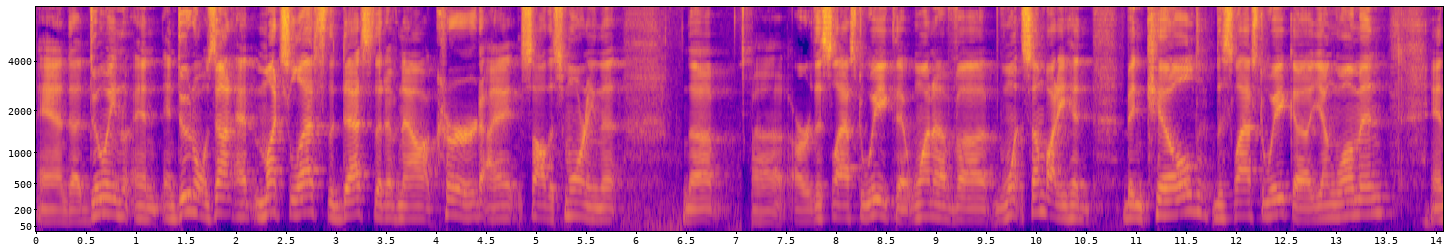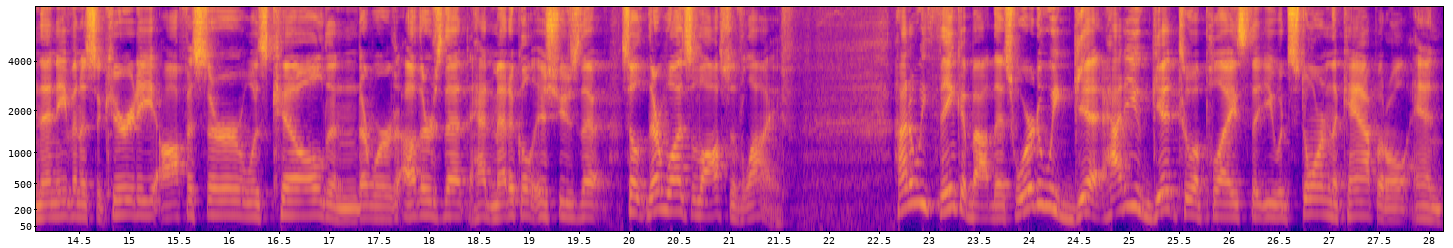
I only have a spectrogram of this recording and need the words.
and uh, doing and, and doing what was done. At much less the deaths that have now occurred. I saw this morning that the uh, or this last week that one of uh, one, somebody had been killed this last week, a young woman, and then even a security officer was killed, and there were others that had medical issues. That so there was loss of life. How do we think about this? Where do we get? How do you get to a place that you would storm the Capitol and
